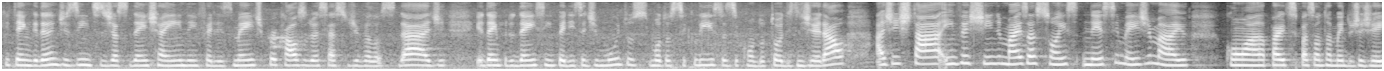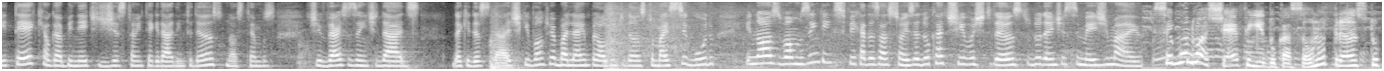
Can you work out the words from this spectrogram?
que tem grandes índices de acidente ainda, infelizmente, por causa do excesso de velocidade e da imprudência e imperícia de muitos motociclistas e condutores em geral, a gente está investindo em mais ações nesse mês de maio com a participação também do GGIT, que é o Gabinete de Gestão Integrada em Trânsito. Nós temos diversas entidades daqui da cidade que vão trabalhar em prol do trânsito mais seguro e nós vamos intensificar as ações educativas de trânsito durante esse mês de maio. Segundo a chefe em educação no trânsito,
